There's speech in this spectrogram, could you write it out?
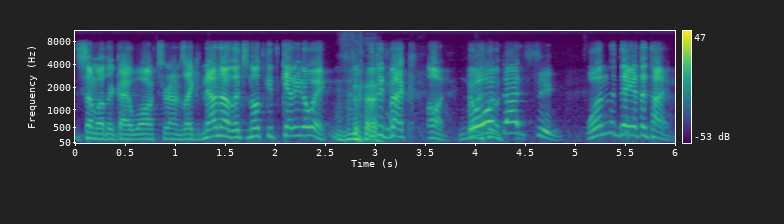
some other guy walks around and is like no no let's not get carried away put it back on No dancing. one day at a time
